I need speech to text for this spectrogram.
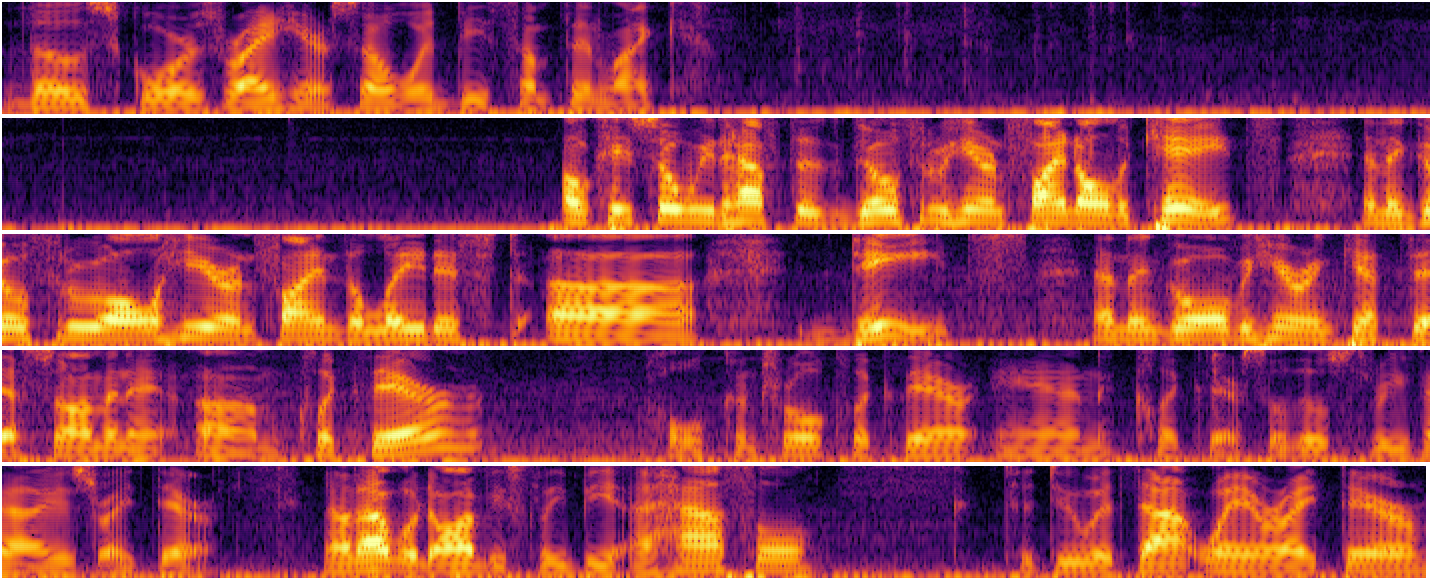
those scores right here. So it would be something like OK, so we'd have to go through here and find all the Kates, and then go through all here and find the latest uh, dates, and then go over here and get this. So I'm going to um, click there, hold Control, click there, and click there. So those three values right there. Now that would obviously be a hassle to do it that way right there,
